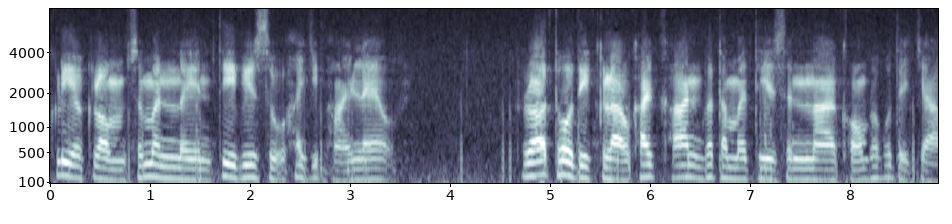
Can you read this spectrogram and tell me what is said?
เกลี้ยกล่อมสมณเณรที่พิสุให้จิบหายแล้ว เพราะโทษที่กล่าวคัดค้านพระธรรมเทศนาของพระพุทธเจ้า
